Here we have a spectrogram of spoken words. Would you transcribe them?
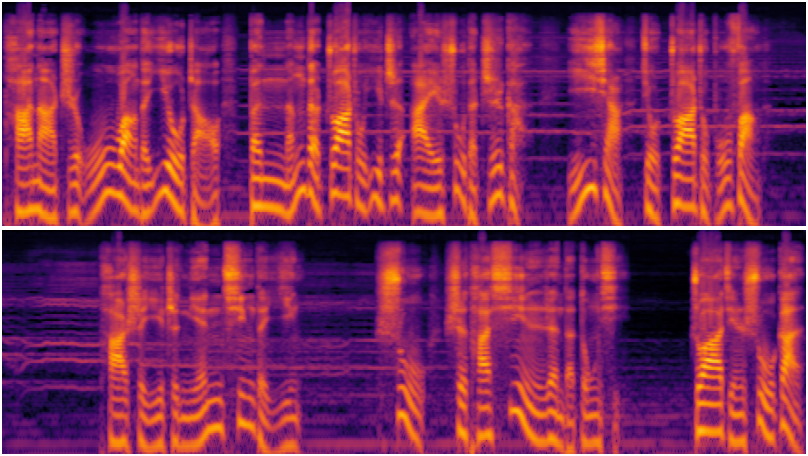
他那只无望的右爪本能地抓住一只矮树的枝干，一下就抓住不放了。他是一只年轻的鹰，树是他信任的东西，抓紧树干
